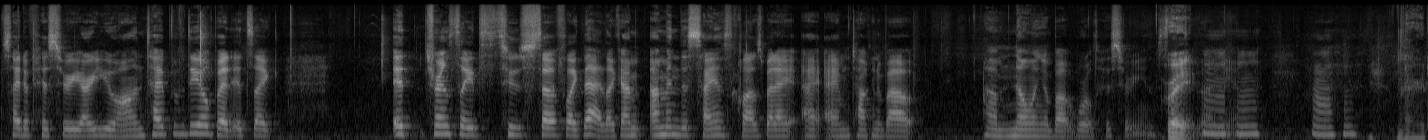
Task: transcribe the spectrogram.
side of history are you on type of deal, but it's like it translates to stuff like that. Like I'm I'm in the science class, but I, I I'm talking about um, knowing about world history and stuff Right. like that. yeah. Mhm. Mhm. Nerd.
